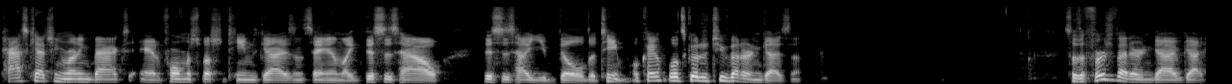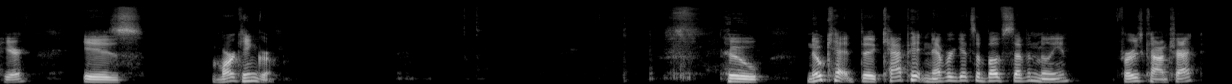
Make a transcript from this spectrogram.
pass catching running backs and former special teams guys and saying like this is how this is how you build a team. Okay, well, let's go to two veteran guys then. So the first veteran guy I've got here is Mark Ingram, who no cap the cap hit never gets above seven million for his contract.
